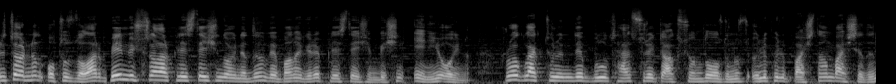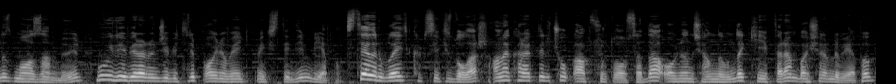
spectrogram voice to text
Returnal 30 dolar. Benim de şu sıralar PlayStation'da oynadığım ve bana göre PlayStation 5'in en iyi oyunu. Roguelike türünde Bullet Hell sürekli aksiyonda olduğunuz, ölüp ölüp baştan başladığınız muazzam bir oyun. Bu videoyu bir an önce bitirip oynamaya gitmek istediğim bir yapım. Stellar Blade 48 dolar. Ana karakteri çok absürt olsa da oynanış anlamında keyif veren başarılı bir yapım.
